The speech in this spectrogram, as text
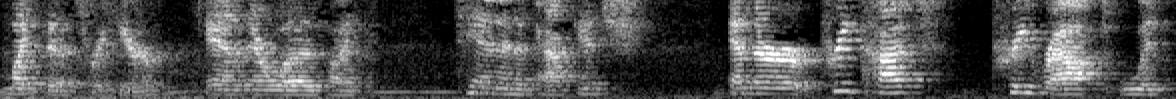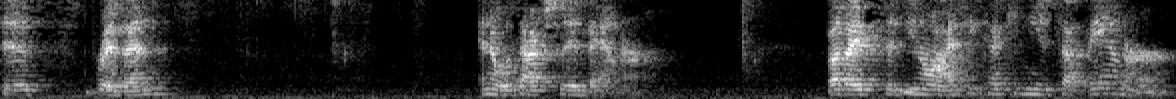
like this right here. And there was like 10 in a package. And they're pre-cut pre-wrapped with this ribbon and it was actually a banner. But I said, you know, I think I can use that banner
